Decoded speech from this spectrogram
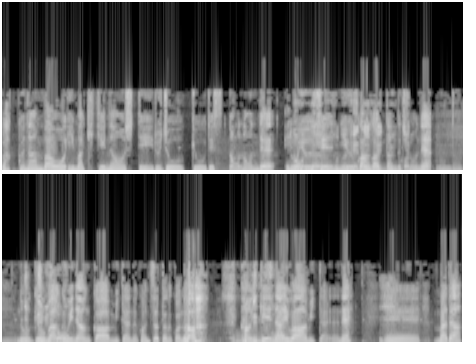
バックナンバーを今聞き直している状況です。ななんで、えどういう先入観があったんでしょうね。農業番組なんか、みたいな感じだったのかな。関係ないわ、みたいなね。えー、まだ、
